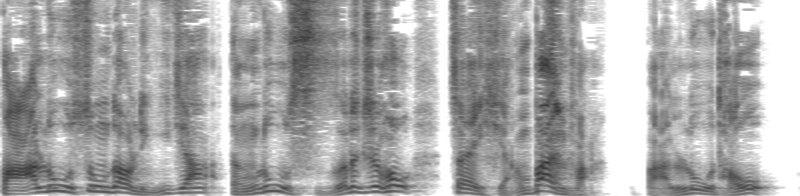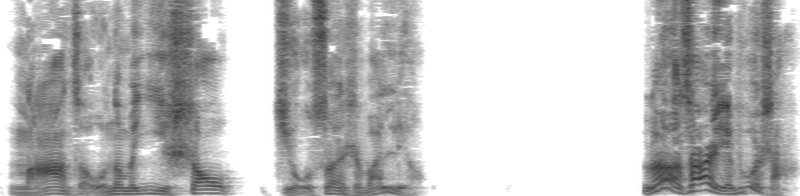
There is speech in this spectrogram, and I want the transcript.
把鹿送到李家，等鹿死了之后，再想办法把鹿头拿走，那么一烧。就算是完了，罗小三也不傻，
